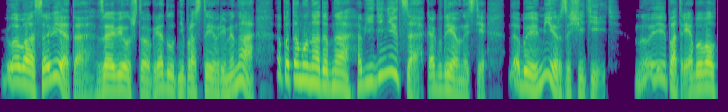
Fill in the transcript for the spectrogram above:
глава совета заявил, что грядут непростые времена, а потому надобно объединиться, как в древности, дабы мир защитить. Ну и потребовал,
